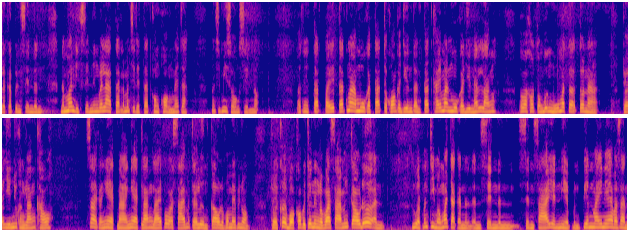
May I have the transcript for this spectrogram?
แล้วก็เป็นเส้นน้ำมันอีกเส้นหนึ่งเวลาตัดแล้วมันสิได้ตัดของของๆแม่จ้ะมันจะมีสองเส้นเนาะปัดนี้ตัดไปตัดมาหมูกับตัดเจ้าของก็ยืนอันตัดไขมันหมูก็ยืนหันหลัง เพราะว่าเขาต้องเบิ้งหมูมาตะต้นหน้าจอยยืนอยู่ข้างหลังเขาสายก็แงกนายแงกหลังหลายเพราะว่าสายมันก็เริ่มเก่าแล้วพ่อแม่พี่น้องจอยเคยบอกเขาไปเท่านึงแล้วว่าสายมันเก่าเด้ออันลวดมันทิ่มออกมาจากอันอันเส้นอันเส้นซ้ายอันเนี่ยมันเปลี่ยนไม้แน่ว่าสั่น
